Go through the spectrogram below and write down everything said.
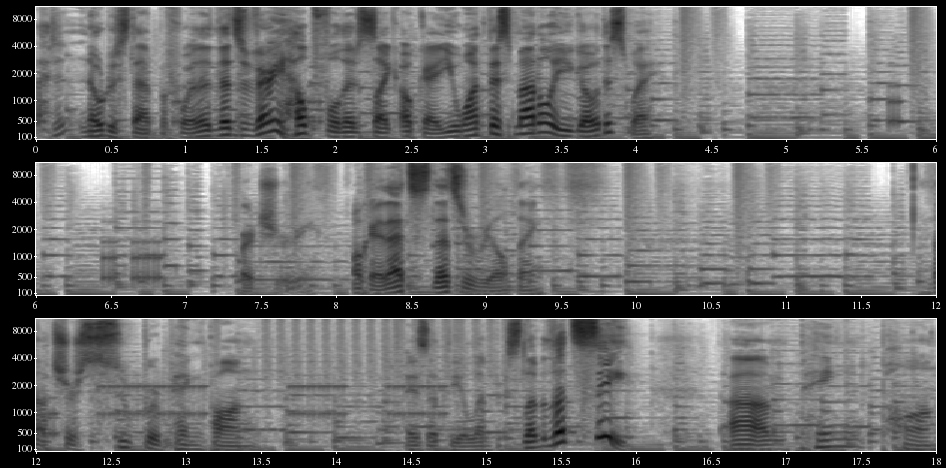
I didn't notice that before. That, that's very helpful. That it's like, okay, you want this medal, you go this way. Archery. Okay, that's that's a real thing. Not sure Super Ping Pong is at the Olympics. Let, let's see. Um, ping Pong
